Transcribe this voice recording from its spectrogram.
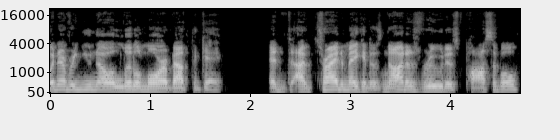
whenever you know a little more about the game. And I've tried to make it as not as rude as possible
